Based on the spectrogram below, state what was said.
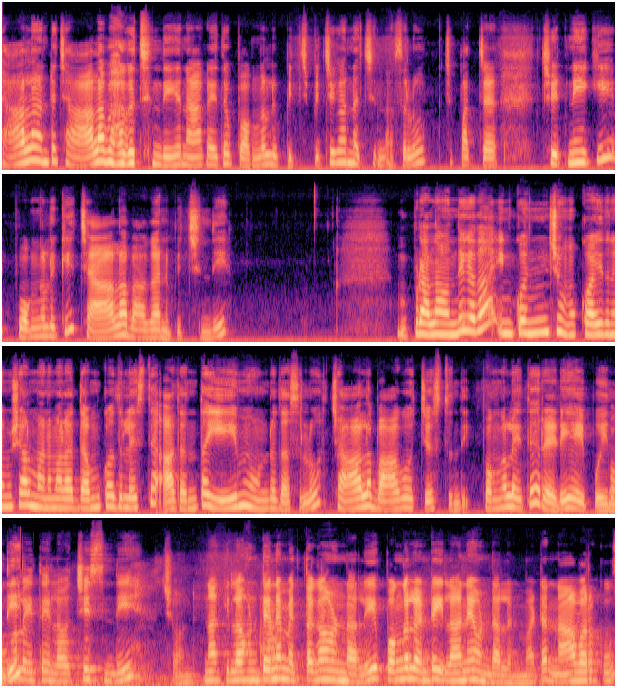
చాలా అంటే చాలా బాగా వచ్చింది నాకైతే పొంగల్ పిచ్చి పిచ్చిగా నచ్చింది అసలు. పచ్చ చట్నీకి పొంగల్కి చాలా బాగా అనిపించింది. ఇప్పుడు అలా ఉంది కదా ఇంకొంచెం ఒక ఐదు నిమిషాలు మనం అలా దమ్ కదిలేస్తే అదంతా ఏమీ ఉండదు అసలు. చాలా బాగా వచ్చేస్తుంది. పొంగల్ అయితే రెడీ అయిపోయింది. అయితే ఇలా వచ్చేసింది. చూడండి నాకు ఇలా ఉంటేనే మెత్తగా ఉండాలి. పొంగల్ అంటే ఇలానే ఉండాలన్నమాట నా వరకు.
